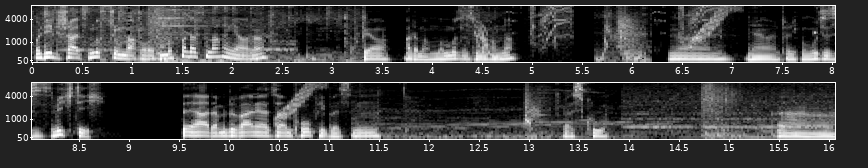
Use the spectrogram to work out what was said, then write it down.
Und den Scheiß musst du machen. Also muss man das machen? Ja, ne? Ja, warte mal, man muss es machen, ne? Nein. Ja, natürlich, man muss es. Es ist wichtig. Ja, damit du weiter so ein Profi bist. Hm. Scheiß Kuh. Ah.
